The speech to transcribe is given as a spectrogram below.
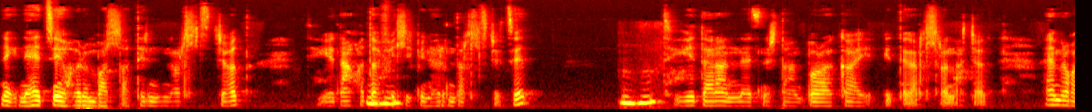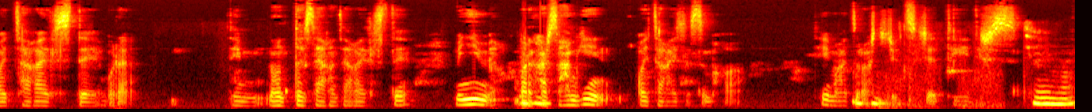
нэг найзын хорин боллоо. Тэрэнд оролцож жоод тэгээд анх удаа Филиппин хоринд оролцож үзээд тэгээд дараа нь найз нартаа Боракай гэдэг арал руу очиод амар гоё цагаан элстэй бүр тийм нунтаг сайхан цагаан элстэй. Миний баг харсан хамгийн гой цагаан хэлсэн баха. Тийм газар очиж үзчихээд тэгээд ирсэн. Тийм үү.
